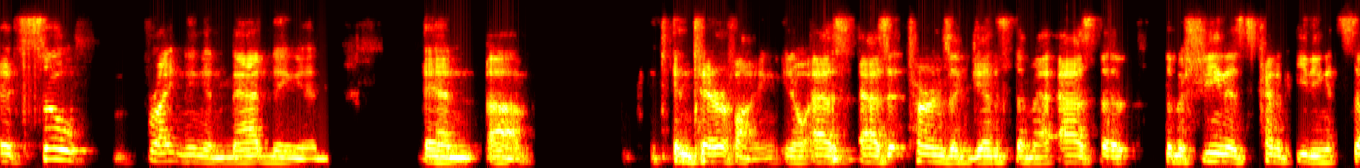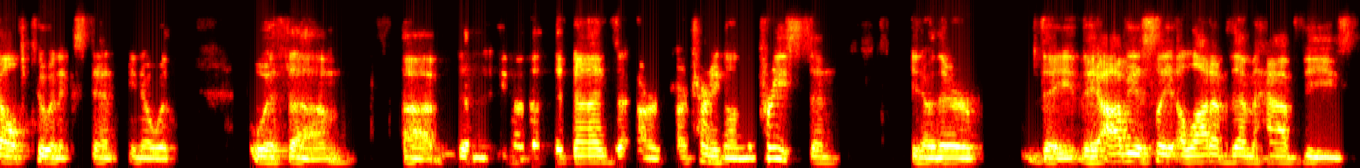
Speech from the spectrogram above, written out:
it's so frightening and maddening and and um, and terrifying. You know, as as it turns against them, as the the machine is kind of eating itself to an extent. You know, with with um, uh, the, you know the, the nuns are are turning on the priests, and you know they're they they obviously a lot of them have these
